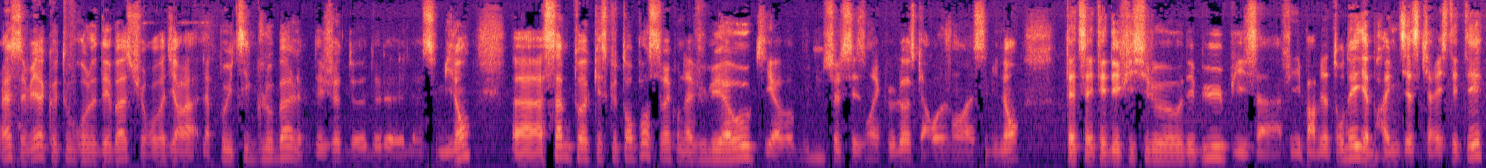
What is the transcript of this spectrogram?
Ouais, c'est bien que tu ouvres le débat sur, on va dire, la, politique globale des jeunes de, de, de, Milan. Euh, Sam, toi, qu'est-ce que tu en penses? C'est vrai qu'on a vu Léao qui, au bout d'une seule saison avec le LOSC, a rejoint AC Milan. Peut-être ça a été difficile au, début, puis ça a fini par bien tourner. Il y a Brahim Diaz qui reste été.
